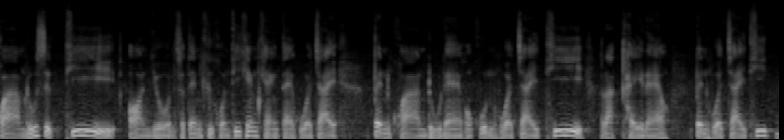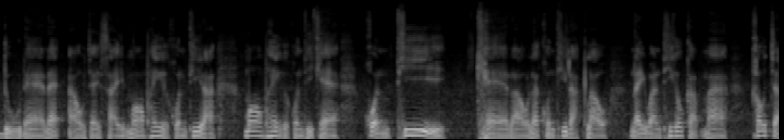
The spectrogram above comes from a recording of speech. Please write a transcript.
ความรู้สึกที่อ่อนโยนสเตนคือคนที่เข้มแข็งแต่หัวใจเป็นความดูแลของคุณหัวใจที่รักใครแล้ว เป็นหัวใจที่ดูแลและเอาใจใส่มอบให้กับคนที่รัก มอบให้กับคนที่แคร์คนที่แคร์เราและคนที่รักเรา ในวันที่เขากลับมา เขาจะ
